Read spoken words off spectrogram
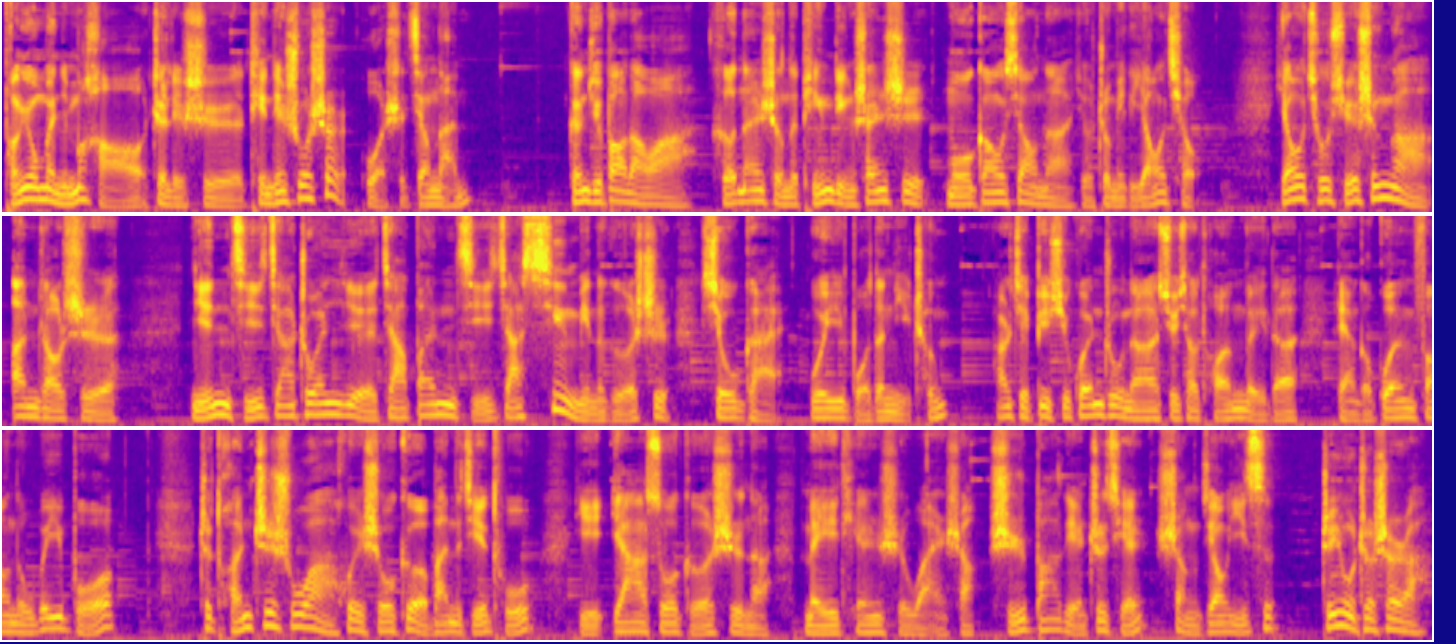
朋友们，你们好，这里是天天说事儿，我是江南。根据报道啊，河南省的平顶山市某高校呢有这么一个要求，要求学生啊按照是。年级加专业加班级加姓名的格式修改微博的昵称，而且必须关注呢学校团委的两个官方的微博。这团支书啊会收各班的截图，以压缩格式呢每天是晚上十八点之前上交一次。真有这事儿啊？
